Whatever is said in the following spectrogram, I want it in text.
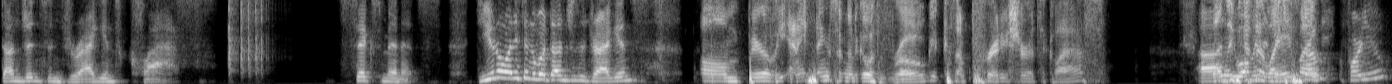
Dungeons and Dragons class? Six minutes. Do you know anything about Dungeons and Dragons? Um, barely anything. So I'm going to go with Rogue because I'm pretty sure it's a class. Uh, only do you want me to name playing... some for you?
